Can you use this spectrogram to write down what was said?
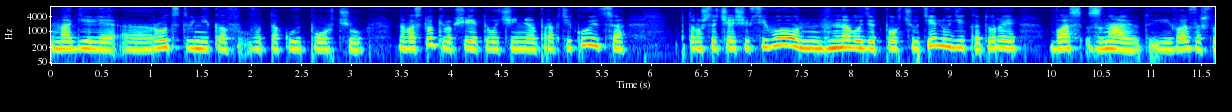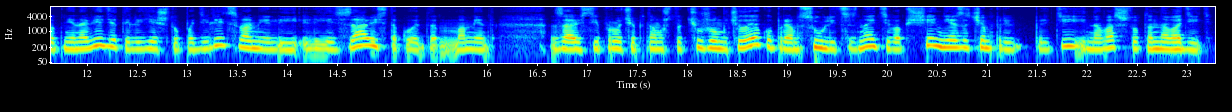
могиле э, родственников вот такую порчу. На Востоке вообще это очень практикуется, потому что чаще всего наводят порчу те люди, которые вас знают и вас за что-то ненавидят, или есть что поделить с вами, или, или есть зависть, такой момент – зависти и прочее, потому что чужому человеку прям с улицы, знаете, вообще незачем при, прийти и на вас что-то наводить.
